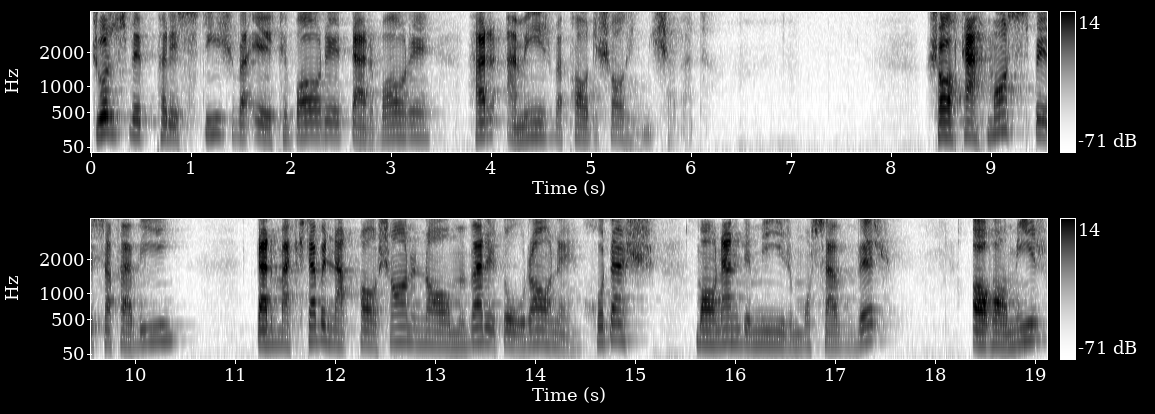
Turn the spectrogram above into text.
جزو پرستیژ و اعتبار دربار هر امیر و پادشاهی می شود. شاه تحماس به صفوی در مکتب نقاشان نامور دوران خودش مانند میر مصور، آقا میر،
